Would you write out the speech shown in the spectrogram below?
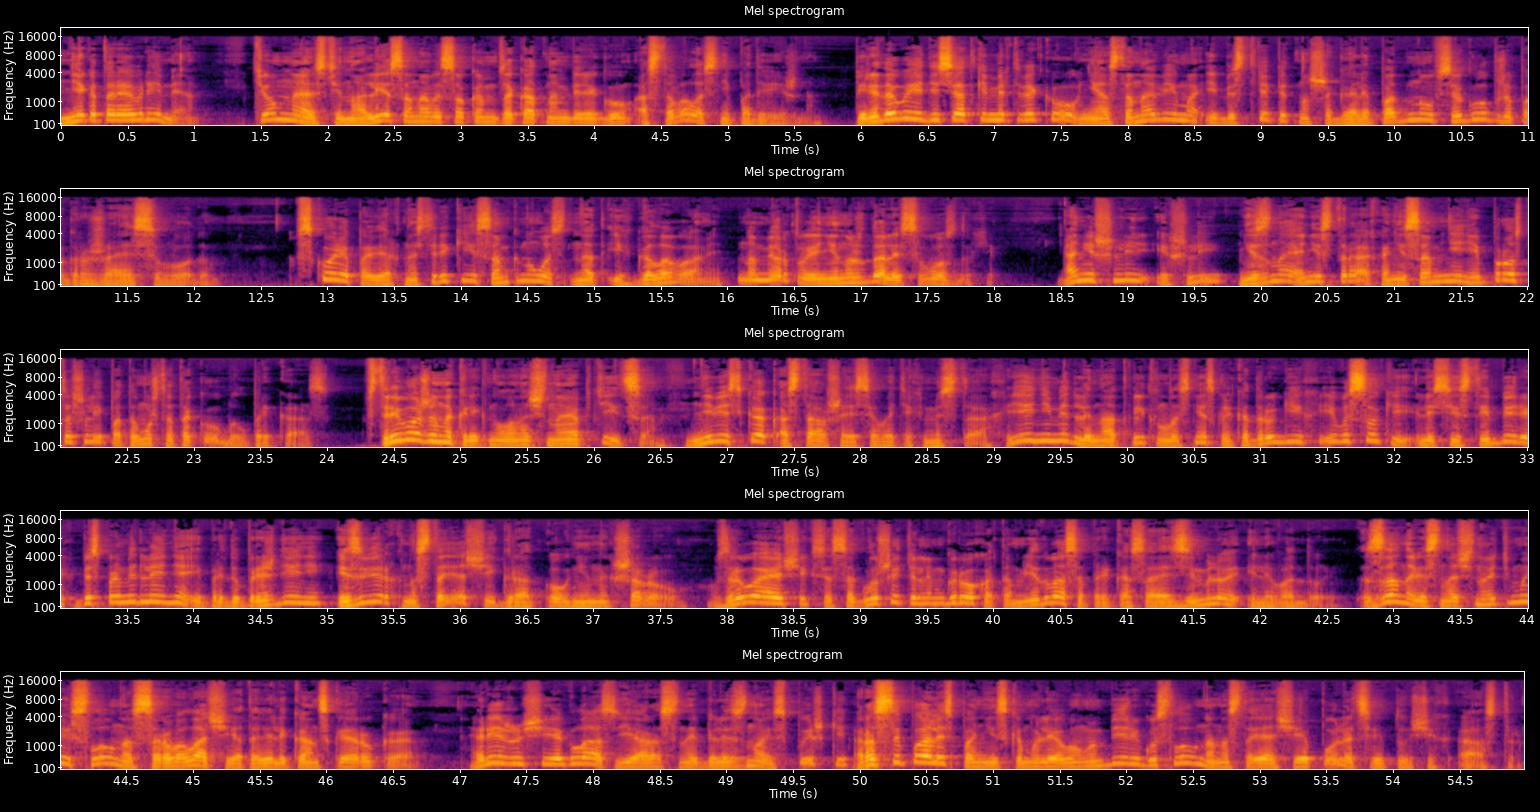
Некоторое время темная стена леса на высоком закатном берегу оставалась неподвижна. Передовые десятки мертвяков неостановимо и бестрепетно шагали по дну, все глубже погружаясь в воду. Вскоре поверхность реки сомкнулась над их головами, но мертвые не нуждались в воздухе. Они шли и шли, не зная ни страха, ни сомнений, просто шли, потому что таков был приказ. Встревоженно крикнула ночная птица, не весь как оставшаяся в этих местах. Ей немедленно откликнулось несколько других, и высокий лесистый берег без промедления и предупреждений изверг настоящий град огненных шаров, взрывающихся с оглушительным грохотом, едва соприкасаясь с землей или водой. Занавес ночной тьмы словно сорвала чья-то великанская рука. Режущие глаз яростной белизной вспышки рассыпались по низкому левому берегу, словно настоящее поле цветущих астр.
